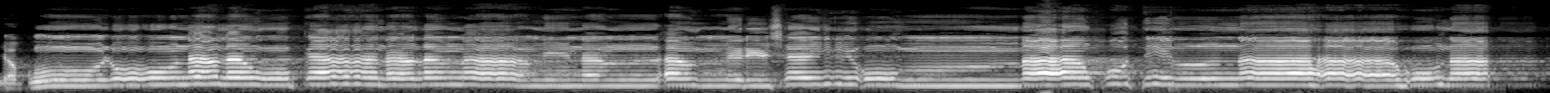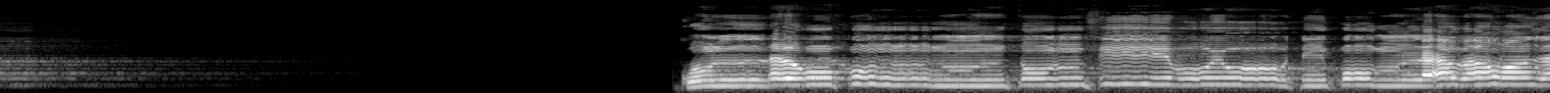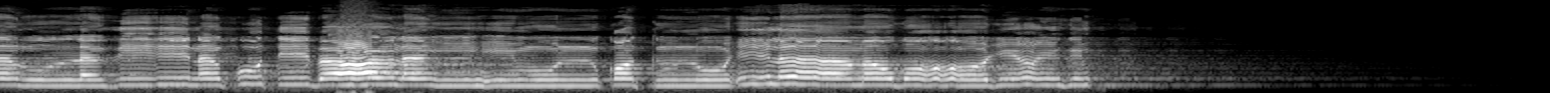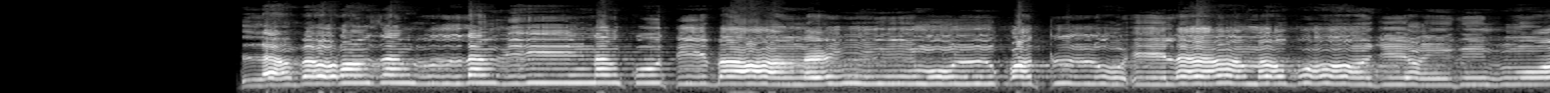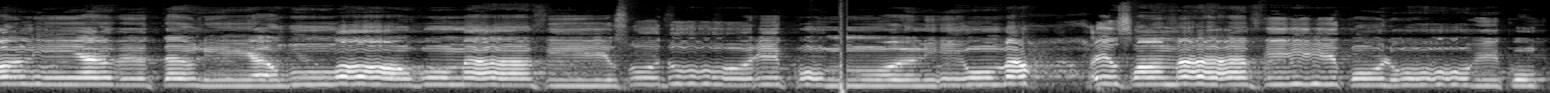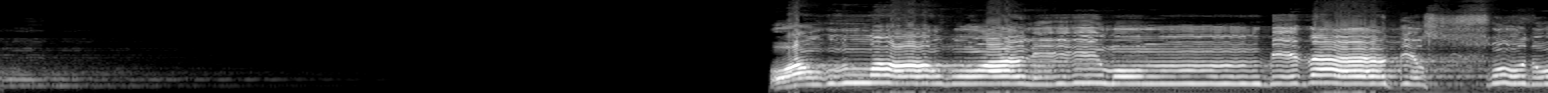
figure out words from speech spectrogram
يَقُولُونَ لَوْ كَانَ لَنَا مِنَ الْأَمْرِ شَيْءٌ مَّا قُتِلْنَا هَاهُنَا ۗ. قُل لَّوْ كُنتُمْ فِي بُيُوتِكُمْ لَبَرَزَ الَّذِينَ كُتِبَ عَلَيْهِمُ الْقَتْلُ إِلَىٰ مَضَاجِعِهِمْ ۖ. وَلِيَبْتَلِيَ صُدُورِكُمْ وَلِيُمَحِّصَ مَا فِي قُلُوبِكُمْ ۗ. وَاللَّهُ عَلِيمٌ بِذَاتِ الصُّدُورِ.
